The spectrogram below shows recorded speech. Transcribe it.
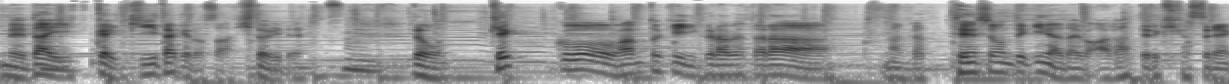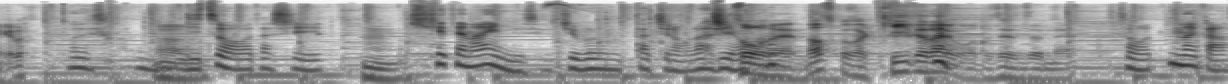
ね第1回聞いたけどさ一人で。うん。でも結構あの時に比べたらなんかテンション的にはだいぶ上がってる気がするんやけど、どうですか、うん。実は私うん、聞けてないんですよ。自分たちのラジオ。そうね。夏子さん聞いてないもんね全然ね。そう。なんか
